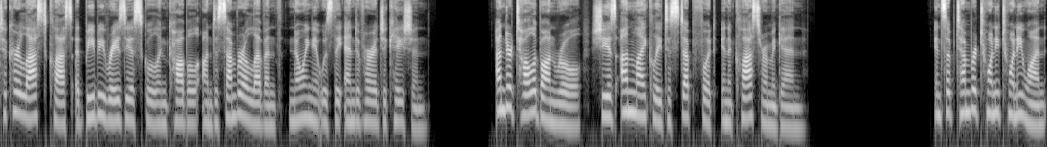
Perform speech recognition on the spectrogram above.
took her last class at Bibi Razia School in Kabul on December 11, knowing it was the end of her education. Under Taliban rule, she is unlikely to step foot in a classroom again. In September 2021,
